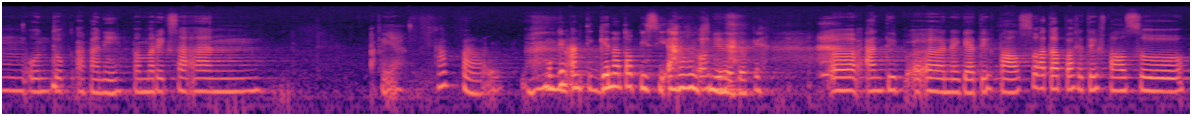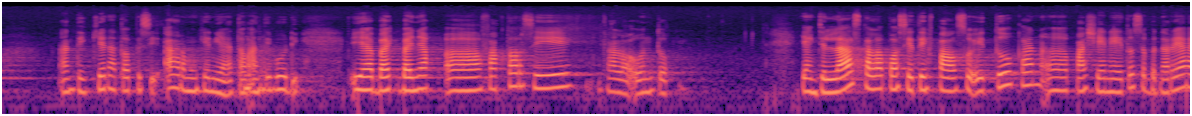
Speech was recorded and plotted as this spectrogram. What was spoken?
Hmm, untuk apa nih? Pemeriksaan apa ya? Apa? Mungkin antigen atau PCR mungkin oh, gitu. ya dok ya? uh, anti uh, negatif palsu atau positif palsu antigen atau PCR mungkin ya atau mm -hmm. antibody. Ya baik banyak uh, faktor sih kalau untuk yang jelas kalau positif palsu itu kan uh, pasiennya itu sebenarnya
